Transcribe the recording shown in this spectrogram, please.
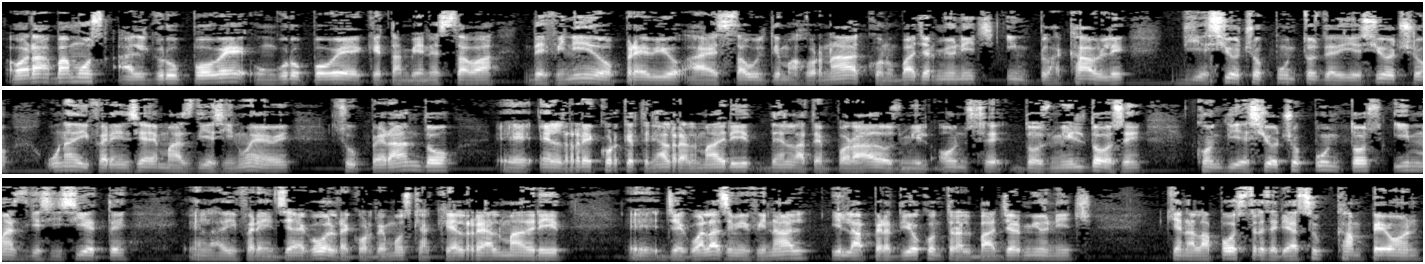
Ahora vamos al grupo B, un grupo B que también estaba definido previo a esta última jornada con un Bayern Múnich implacable, 18 puntos de 18, una diferencia de más 19, superando eh, el récord que tenía el Real Madrid en la temporada 2011-2012 con 18 puntos y más 17 en la diferencia de gol. Recordemos que aquel Real Madrid eh, llegó a la semifinal y la perdió contra el Bayern Múnich, quien a la postre sería subcampeón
